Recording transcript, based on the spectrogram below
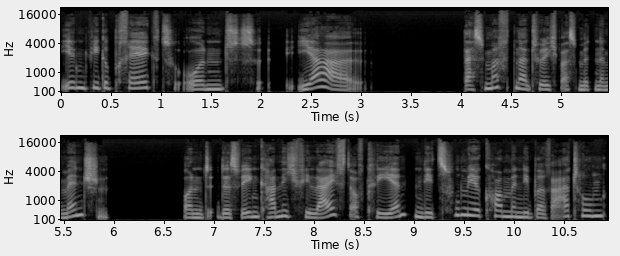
irgendwie geprägt. Und ja, das macht natürlich was mit einem Menschen. Und deswegen kann ich vielleicht auch Klienten, die zu mir kommen in die Beratung,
